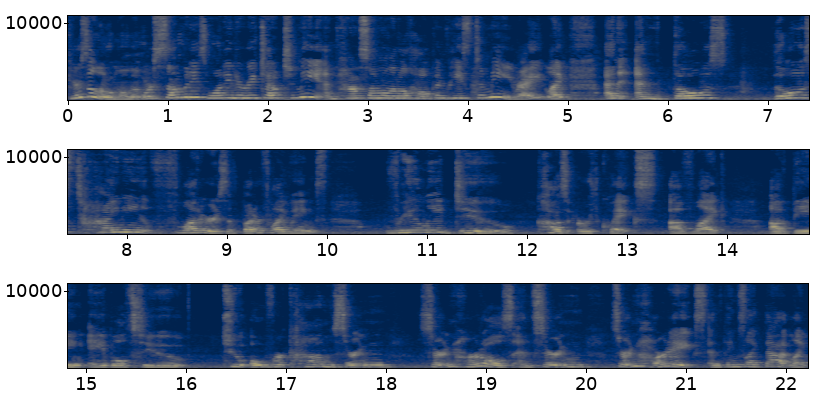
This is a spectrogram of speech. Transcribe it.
here's a little moment where somebody's wanting to reach out to me and pass on a little hope and peace to me, right? Like, and and those those tiny flutters of butterfly wings really do cause earthquakes of like of being able to to overcome certain certain hurdles and certain certain heartaches and things like that. Like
